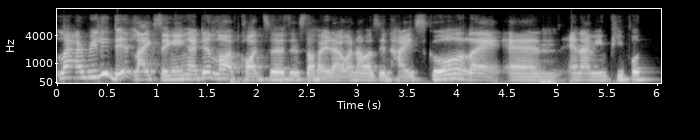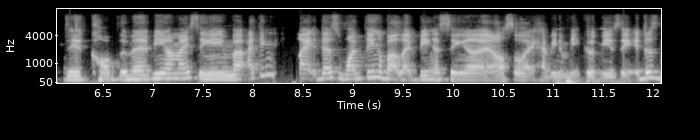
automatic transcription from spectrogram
like I really did like singing. I did a lot of concerts and stuff like that when I was in high school. Like, and and I mean, people did compliment me on my singing. Mm. But I think like there's one thing about like being a singer and also like having to make good music. It just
